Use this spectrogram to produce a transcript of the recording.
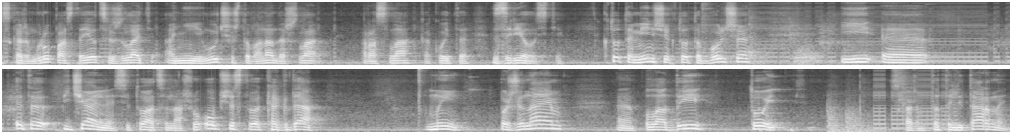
скажем, группа остается желать о ней лучше, чтобы она дошла, росла какой-то зрелости. Кто-то меньше, кто-то больше. И э, это печальная ситуация нашего общества, когда мы пожинаем э, плоды той, скажем, тоталитарной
